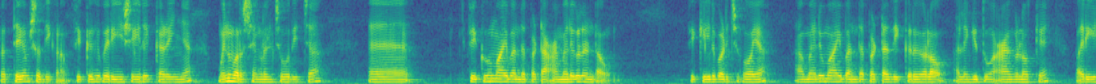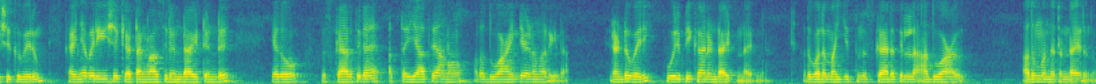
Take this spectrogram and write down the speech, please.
പ്രത്യേകം ശ്രദ്ധിക്കണം. ഫിഖ് പരീക്ഷയിൽ കഴിഞ്ഞ മുൻ വർഷങ്ങളിൽ ചോദിച്ച ഫിക്കുമായി ബന്ധപ്പെട്ട അമലുകൾ ഉണ്ടാവും. ഫിക്കയിൽ പഠിച്ചു പോയ അമലുമായി ബന്ധപ്പെട്ട ദിക്കറുകളോ അല്ലെങ്കിൽ ദുആകളൊക്കെ പരീക്ഷയ്ക്ക് വരും. കഴിഞ്ഞ പരീക്ഷയ്ക്ക് എട്ടാം ക്ലാസ്സിൽ ഉണ്ടായിട്ടുണ്ട്. ഏതോ നിസ്കാരത്തിലെ അത്തയ്യാത്തയാണോ അതോ ദുആന്റെ ആണോ എന്നറിയില്ല രണ്ട് വരി പൂരിപ്പിക്കാനുണ്ടായിട്ടുണ്ടായിരുന്നു അതുപോലെ മയ്യത്ത് നിസ്കാരത്തിലുള്ള ആ ദുആ അതും വന്നിട്ടുണ്ടായിരുന്നു.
